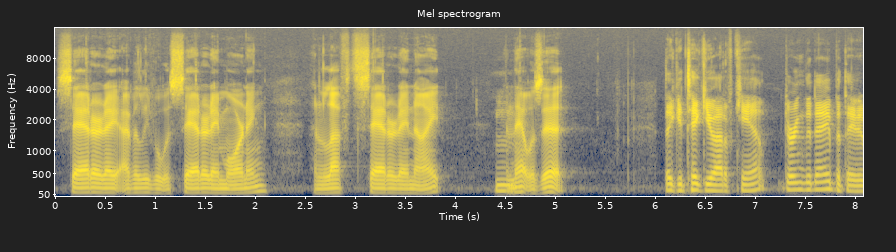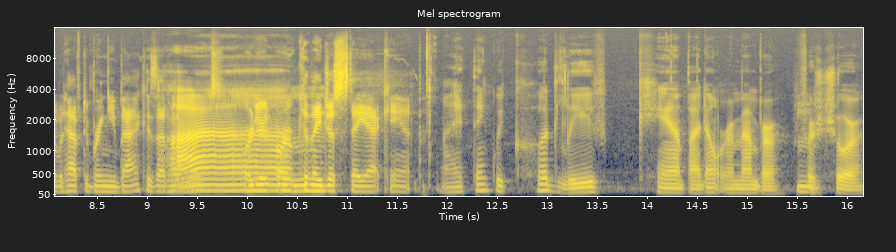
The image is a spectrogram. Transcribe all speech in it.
Saturday, I believe it was Saturday morning, and left Saturday night, Hmm. and that was it. They could take you out of camp during the day, but they would have to bring you back. Is that how it works? Or, do, or could they Um, just stay at camp? I think we could leave camp. I don't remember Hmm. for sure.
